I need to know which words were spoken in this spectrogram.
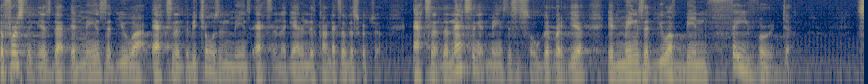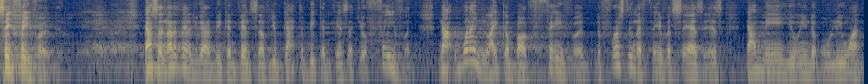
the first thing is that it means that you are excellent. To be chosen means excellent, again, in the context of the scripture. Excellent. The next thing it means, this is so good right here, it means that you have been favored. Say favored. That's another thing that you got to be convinced of. You got to be convinced that you're favored. Now, what I like about favored, the first thing that favored says is that means you ain't the only one.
